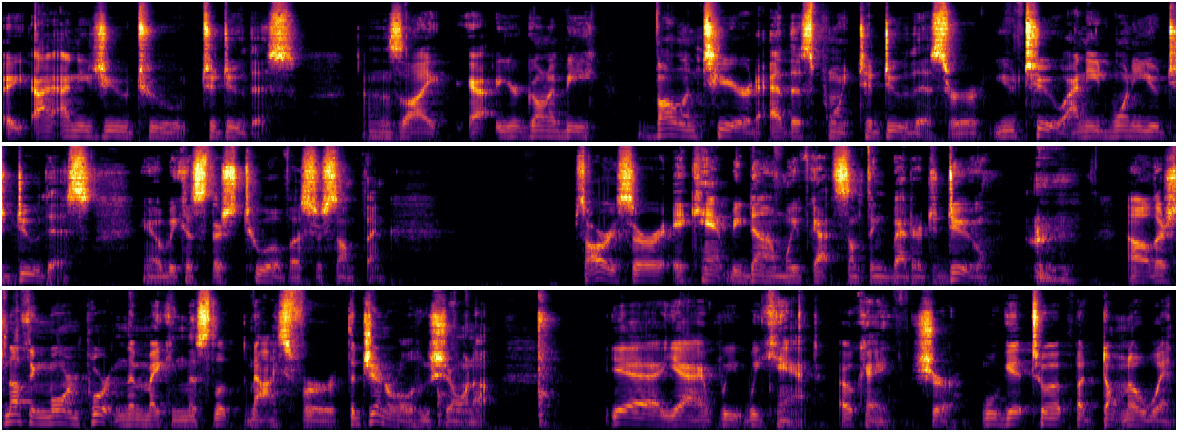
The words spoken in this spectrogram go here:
I, I need you to to do this. And it's like, you're going to be volunteered at this point to do this, or you too, I need one of you to do this, you know, because there's two of us or something. Sorry, sir, it can't be done. We've got something better to do. oh, there's nothing more important than making this look nice for the general who's showing up. Yeah, yeah, we, we can't. Okay, sure. We'll get to it, but don't know when.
